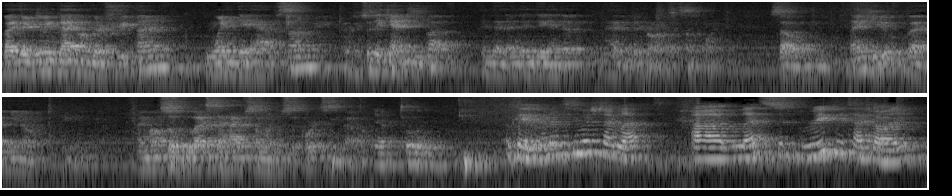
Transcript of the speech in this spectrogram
but they're doing that on their free time when they have some, so they can't keep up, and then and then they end up having big problems at some point. So, thank you, but you know, I'm also blessed to have someone who supports me that way. Yeah, totally. Okay, we don't have too much time left. Uh, let's just briefly touch on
